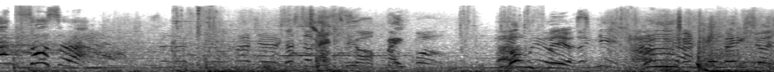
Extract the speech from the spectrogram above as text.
Shogungan sorcerer! The celestial faithful. Long spears. Move in formation.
